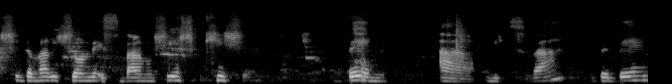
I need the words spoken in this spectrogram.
שדבר ראשון הסברנו שיש קשר בין המצווה ובין,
